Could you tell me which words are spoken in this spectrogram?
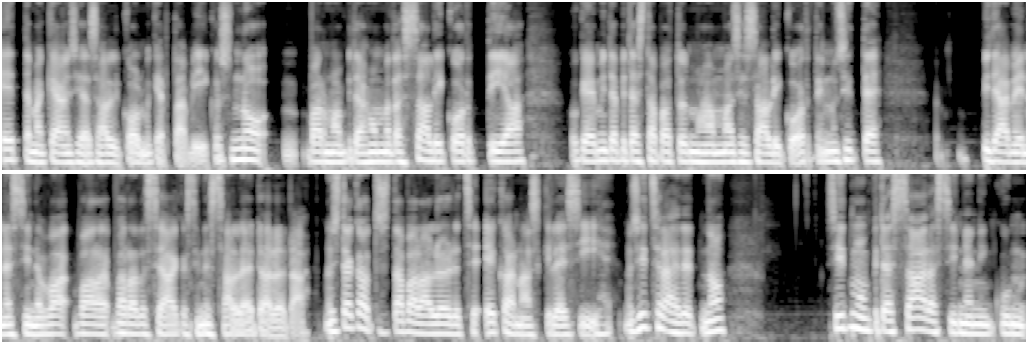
että mä käyn siellä salilla kolme kertaa viikossa? No varmaan pitää hommata salikortti ja okei, mitä pitäisi tapahtua, että mä hommaan sen salikortin? No sitten pitää mennä sinne, va- va- varata se aika sinne salille ja da, da, da. No sitä kautta sä tavallaan löydät se ekan askeleen siihen. No sitten sä lähdet, no sitten mun pitäisi saada sinne niin kuin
